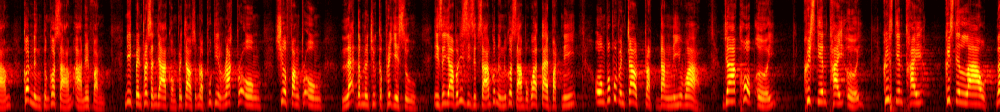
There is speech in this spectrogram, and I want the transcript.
43 ข้อ1ถึงข้อ 3 อ่านให้ฟัง นี่เป็นพระสัญญาของพระเจ้าสำหรับผู้ที่รักพระองค์ เชื่อฟังพระองค์ และดำเนินชีวิตกับพระเยซู อิสยาบทที่ 43 ข้อ1ถึงข้อ 3 บอกว่าแต่บัดนี้ องค์พระผู้เป็นเจ้าตรัสดังนี้ว่า ยาโคบเอ๋ยคริสเตียนไทยเอ๋ยคริสเตียนไทย คริสเตียนลาว และ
